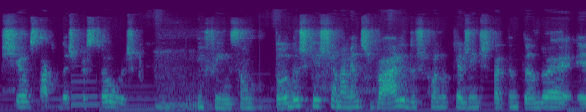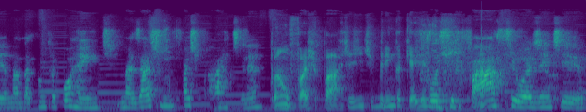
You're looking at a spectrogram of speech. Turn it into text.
encher o saco das pessoas? Uhum. Enfim, são todos questionamentos válidos quando o que a gente está tentando é, é, nadar contra a corrente. Mas acho que faz parte, né? Não, faz parte. A gente brinca que é Se fosse fácil a gente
